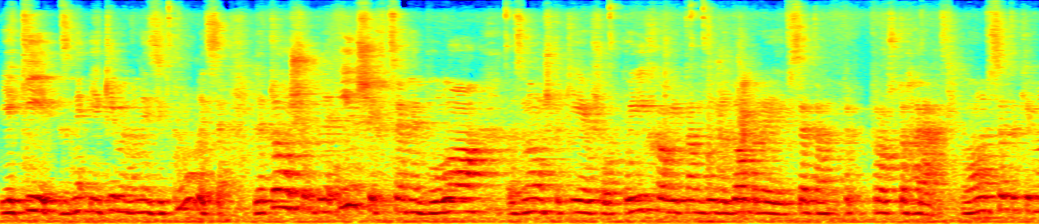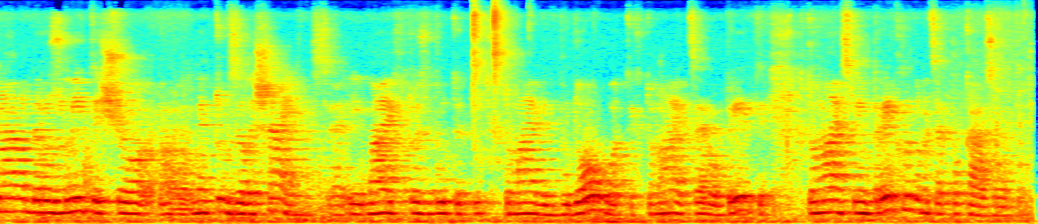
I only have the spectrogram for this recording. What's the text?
які, з якими вони зіткнулися, для того, щоб для інших це не було знову ж таки, що поїхав і там дуже добре, і все там просто гаразд. Воно все-таки мало би розуміти, що е, ми тут залишаємося, і має хтось бути тут, хто має відбудовувати, хто має це робити, хто має своїм прикладом це показувати.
